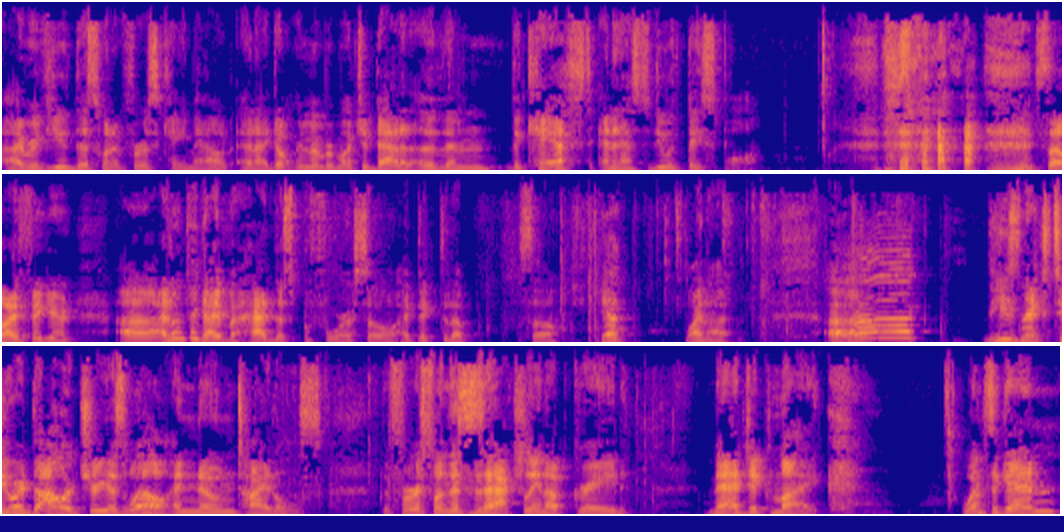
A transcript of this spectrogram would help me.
I reviewed this when it first came out, and I don't remember much about it other than the cast, and it has to do with baseball. so I figure, uh, I don't think I've had this before, so I picked it up. So, yeah, why not? Uh, these next two are Dollar Tree as well, and known titles. The first one, this is actually an upgrade. Magic Mike. Once again,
